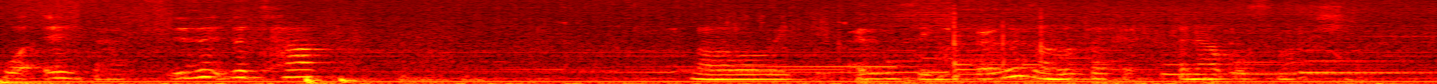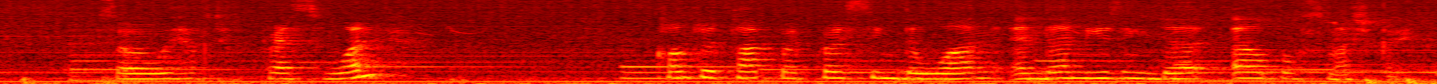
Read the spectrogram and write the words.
What is that? Is it the top? No, wait, I don't think. It doesn't look like an elbow smash. So we have to press one counter attack by pressing the one and then using the elbow smash guy.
